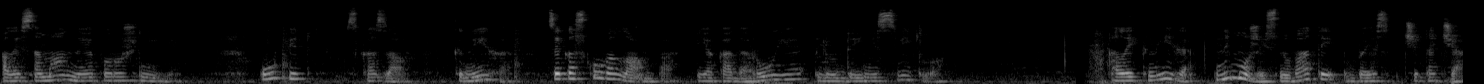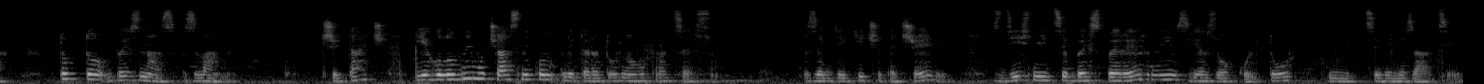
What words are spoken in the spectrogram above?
але сама не порожніє. Упіт сказав, книга це казкова лампа, яка дарує людині світло. Але книга не може існувати без читача, тобто без нас з вами. Читач є головним учасником літературного процесу. Завдяки читачеві здійснюється безперервний зв'язок культур і цивілізацій.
